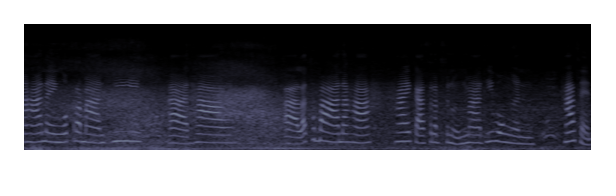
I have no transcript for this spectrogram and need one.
นะคะในงบประมาณที่ทางารัฐบาลนะคะให้การสนับสนุนมาที่วงเงิน 5 0 0แสน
